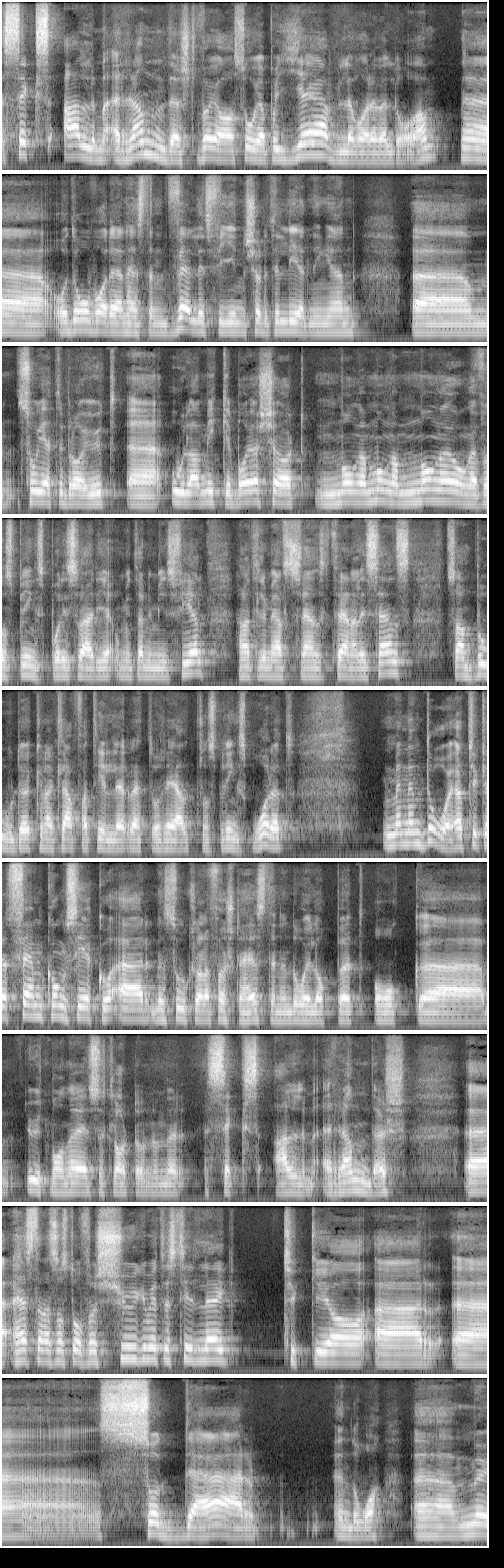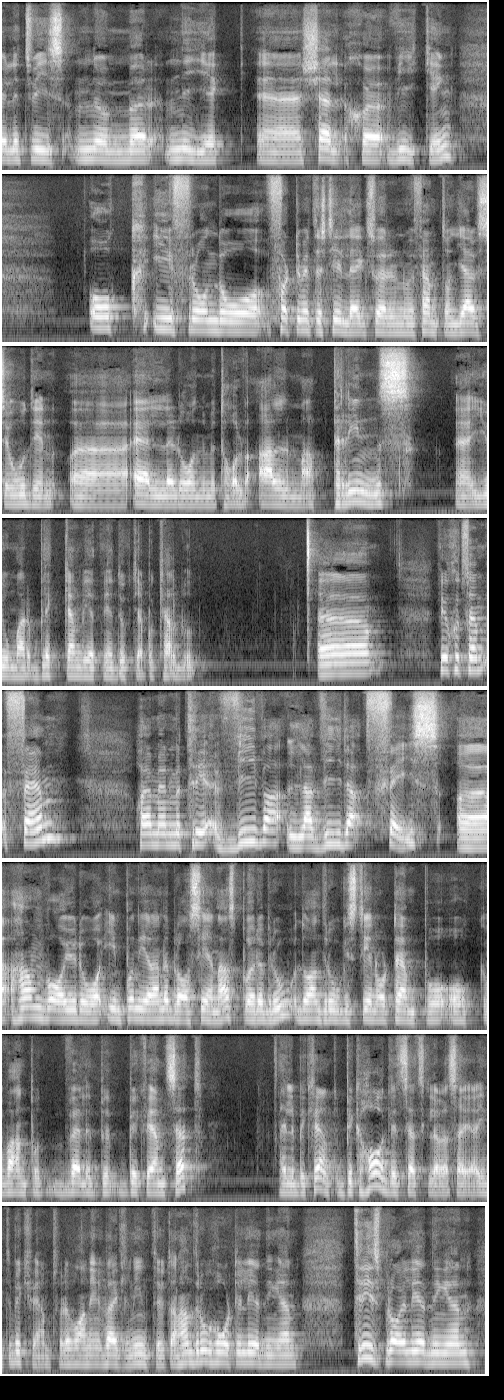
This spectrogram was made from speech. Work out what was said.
6 eh, Almranders vad jag såg jag på Gävle var det väl då va? Eh, och då var den hästen väldigt fin, körde till ledningen. Ehm, um, såg jättebra ut. Uh, Olav Mickelborg har kört många, många, många gånger från springspår i Sverige om inte jag nu minns fel. Han har till och med haft svensk tränarlicens. Så han borde kunna klaffa till det rätt och rejält från springspåret. Men ändå, jag tycker att 5 Kong CK är den solklara första hästen ändå i loppet. Och uh, utmanare är såklart då nummer 6 Alm Randers. Uh, hästarna som står från 20 meters tillägg tycker jag är eh, sådär ändå. Eh, möjligtvis nummer 9 eh, Källsjö Viking. Och ifrån då 40 meters tillägg så är det nummer 15 Järvsö Odin. Eh, eller då nummer 12 Alma Prins. Eh, Jomar Bleckan vet ni är duktiga på kallblod. Eh, V75 5 har jag med nummer 3 Viva La Vida Face. Uh, han var ju då imponerande bra senast på Örebro då han drog i stenhårt tempo och vann på ett väldigt be bekvämt sätt. Eller bekvämt, behagligt sätt skulle jag vilja säga. Inte bekvämt för det var han verkligen inte. Utan han drog hårt i ledningen. Trivs bra i ledningen.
